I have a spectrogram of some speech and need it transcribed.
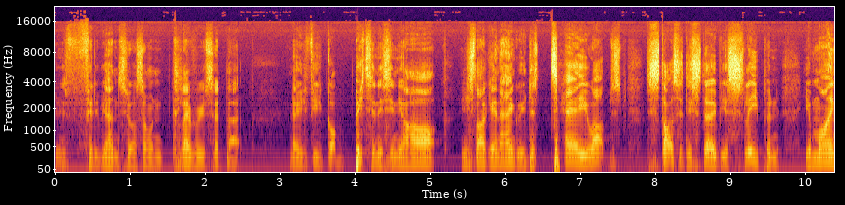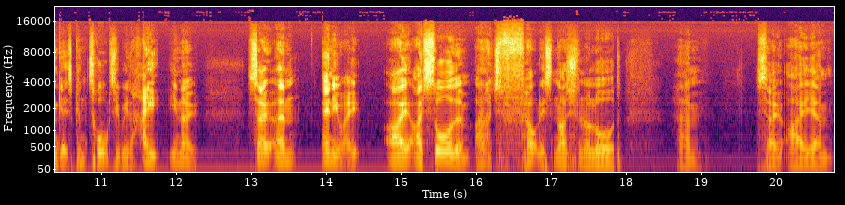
it was Philip Yancey or someone clever who said that. You know, if you've got bitterness in your heart and you start getting angry, it just tear you up, just starts to disturb your sleep, and your mind gets contorted with hate. You know. So um, anyway, I I saw them and I just felt this nudge from the Lord. Um, so I um,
